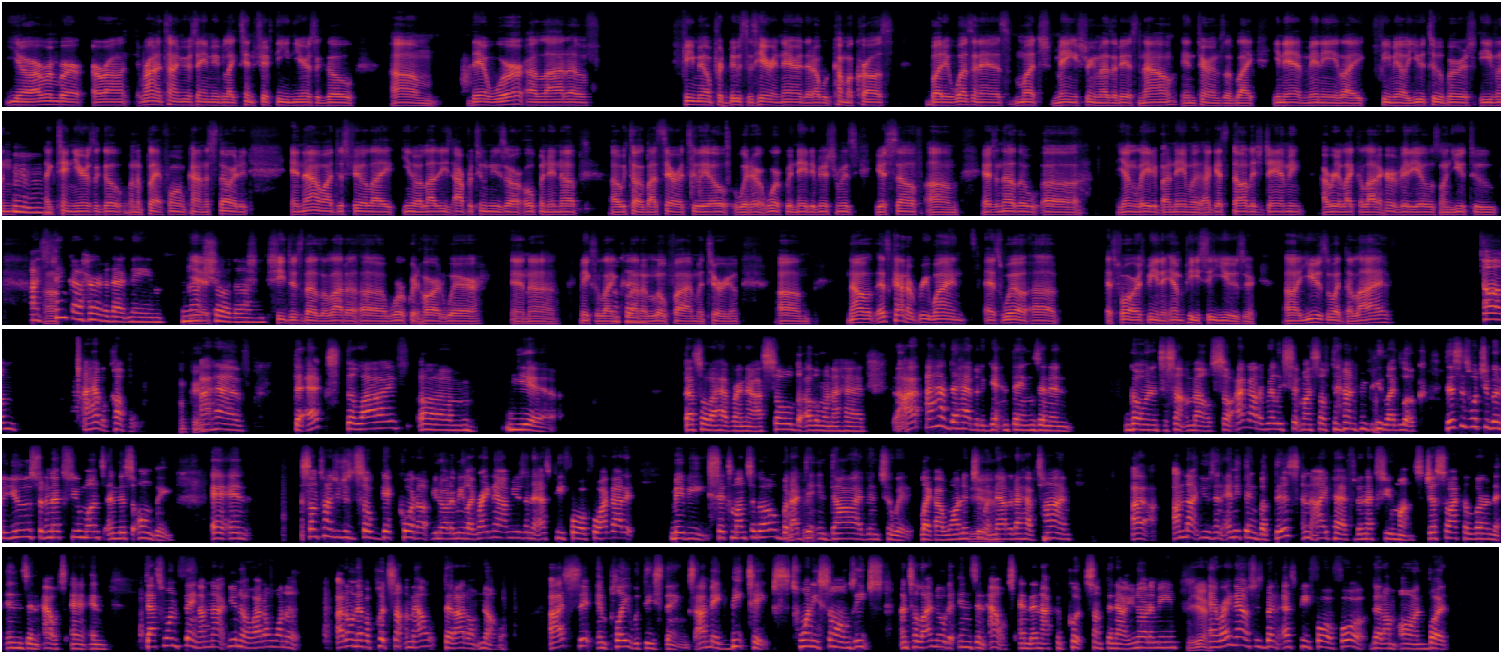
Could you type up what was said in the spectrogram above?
you know, I remember around around the time you were saying maybe like 10, 15 years ago, um, there were a lot of female producers here and there that I would come across, but it wasn't as much mainstream as it is now in terms of like you know have many like female YouTubers even mm-hmm. like 10 years ago when the platform kind of started. And now I just feel like, you know, a lot of these opportunities are opening up. Uh, we talked about Sarah Tuio with her work with Native Instruments, yourself. Um, there's another uh, young lady by name of, I guess, Dawlish Jamming. I really like a lot of her videos on YouTube. I uh, think I heard of that name. I'm not yeah, sure though. She just does a lot of uh, work with hardware and uh, makes a, like okay. a lot of lo-fi material. Um, now let's kind of rewind as well. Uh, as far as being an MPC user, uh, use what the live. Um, I have a couple. Okay. I have the X, the live. Um, yeah, that's all I have right now. I sold the other one I had. I, I have the habit of getting things and then going into something else. So I got to really sit myself down and be like, look, this is what you're to use for the next few months and this only. And, and, sometimes you just so get caught up, you know what I mean? Like right now I'm using the SP404. I got it maybe six months ago, but okay. I didn't dive into it like I wanted to. Yeah. And now that I have time, I I'm not using anything but this and the iPad for the next few months, just so I can learn the ins and outs. And, and that's one thing. I'm not, you know, I don't want to, I don't ever put something out that I don't know. I sit and play with these things. I make beat tapes, 20 songs each until I know the ins and outs. And then I could put something out. You know what I mean? Yeah. And right now it's just been SP404 that I'm on. But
